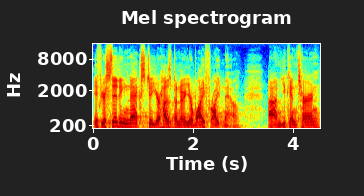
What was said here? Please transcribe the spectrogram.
If you're sitting next to your husband or your wife right now, um, you can turn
